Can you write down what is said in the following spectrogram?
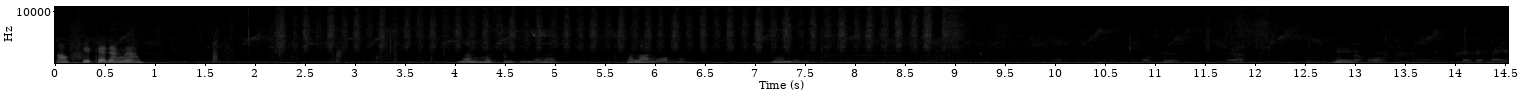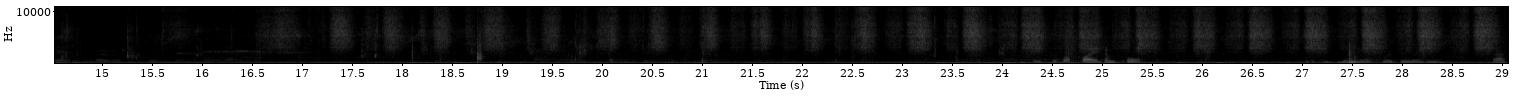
เอาคิดเท่านังน้ำนั่นมาฉีดนี่นะนั่นมาล่างออกนะเหมือนเล่น โอเค นุ่งหนักออกไปเลยคือว่าปล่อยน้ำตกเปิดเจอเลยครับ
